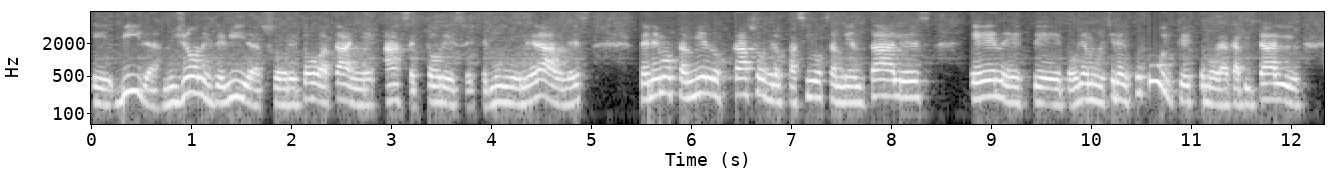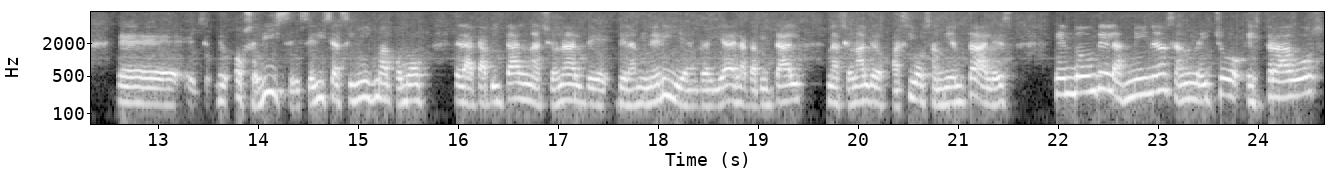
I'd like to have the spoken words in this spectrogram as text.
eh, vidas, millones de vidas, sobre todo atañe a sectores este, muy vulnerables, tenemos también los casos de los pasivos ambientales en, este, podríamos decir, en Jujuy, que es como la capital, eh, o se dice, se dice a sí misma como la capital nacional de, la minería, en realidad es la capital nacional de los pasivos ambientales, en donde las minas han hecho estragos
